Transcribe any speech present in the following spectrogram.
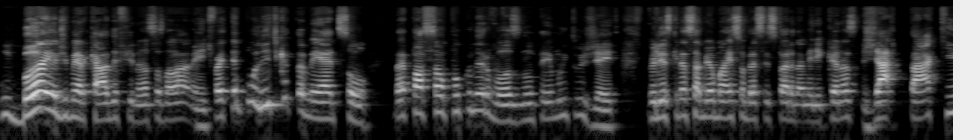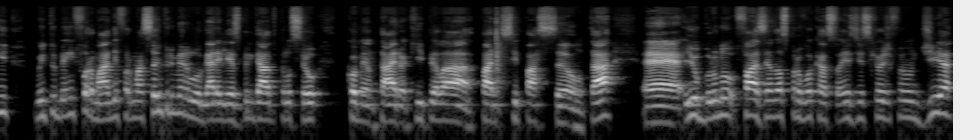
um banho de mercado e finanças novamente. Vai ter política também, Edson. Vai passar um pouco nervoso, não tem muito jeito. Feliz, queria saber mais sobre essa história da Americanas. Já está aqui muito bem informado. Informação em primeiro lugar, Elias, obrigado pelo seu comentário aqui, pela participação, tá? É, e o Bruno fazendo as provocações, disse que hoje foi um dia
